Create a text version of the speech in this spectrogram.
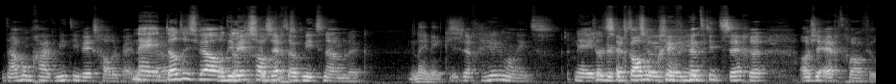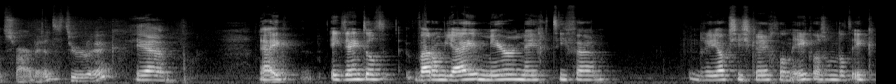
daarom ga ik niet die weegschaal erbij Nee, pakken. dat is wel... Want die dat weegschaal zegt goed. ook niets namelijk. Nee, Die niks. zegt helemaal niets. Nee, dat Tuurlijk, zegt het kan op een gegeven moment niet. iets zeggen als je echt gewoon veel te zwaar bent, tuurlijk. Ja. Ja, ik, ik denk dat waarom jij meer negatieve reacties kreeg dan ik, was omdat ik...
